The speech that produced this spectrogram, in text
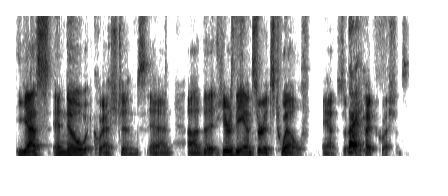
yes and no questions and uh, the here's the answer, it's 12 answer right. type of questions.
